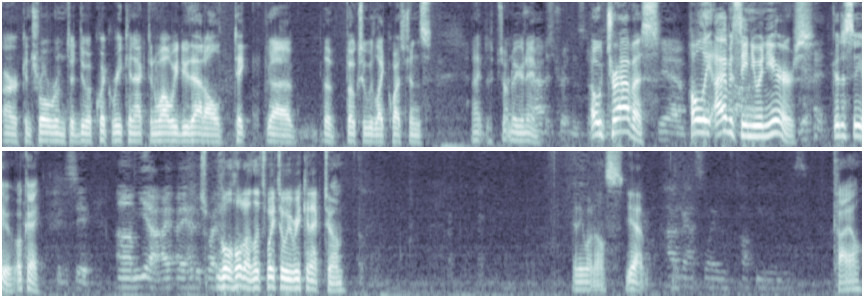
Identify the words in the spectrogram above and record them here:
our control room to do a quick reconnect, and while we do that, I'll take uh, the folks who would like questions. I don't know your name. Travis Tritten, Oh, Travis. Yeah. Holy, I haven't seen you in years. Good to see you. Okay. Good to see you. Um, yeah, I, I had a question. Well, hold on. Let's wait till we reconnect to him. Anyone else? Yeah. Kyle?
